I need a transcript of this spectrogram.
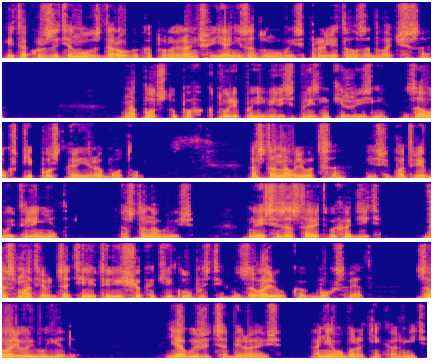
и так уж затянулась дорога, которую раньше я, не задумываясь, пролетал за два часа. На подступах к Туле появились признаки жизни. Заокский пост ГАИ работал. Останавливаться, если потребует, или нет? Остановлюсь. Но если заставить выходить, досматривать затеют или еще какие глупости, завалю, как бог свят. Завалю и уеду. Я выжить собираюсь, а не оборотней кормить.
